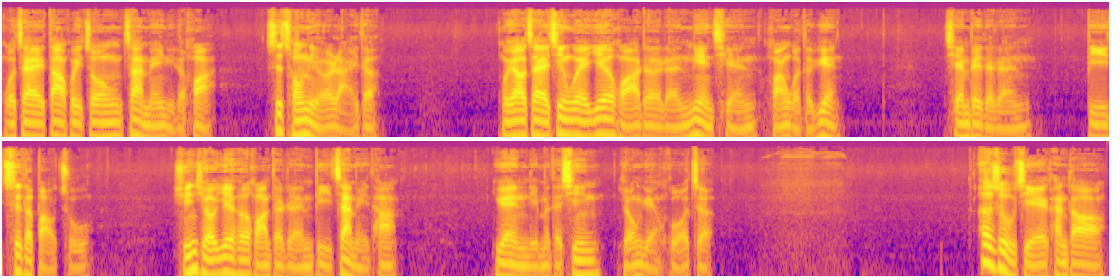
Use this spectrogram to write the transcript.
我在大会中赞美你的话，是从你而来的。我要在敬畏耶和华的人面前还我的愿。谦卑的人必吃得饱足，寻求耶和华的人必赞美他。愿你们的心永远活着。二十五节看到。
